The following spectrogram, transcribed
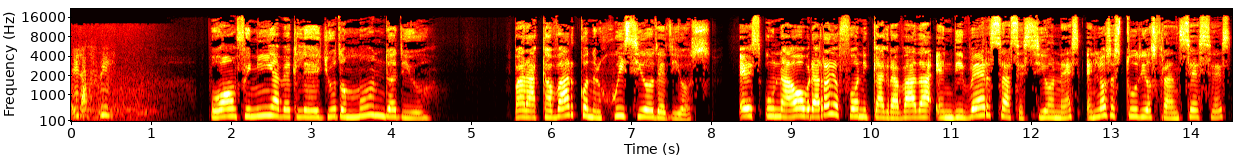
Et il a fui. Pour en finir avec les judomons de Dieu. Para acabar con el juicio de Dios. Es una obra radiofónica grabada en diversas sesiones en los estudios franceses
